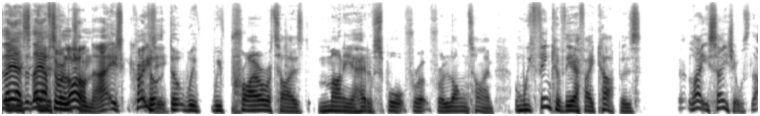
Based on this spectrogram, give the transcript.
they have, this- they have to rely on that. It's crazy. that, that we've we've prioritized money ahead of sport for a- for a long time, and we think of the FA Cup as, like you say, Jules, the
